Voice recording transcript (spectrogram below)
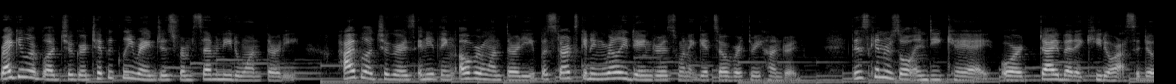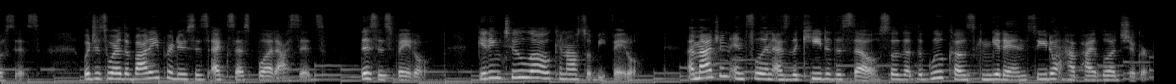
Regular blood sugar typically ranges from 70 to 130. High blood sugar is anything over 130, but starts getting really dangerous when it gets over 300. This can result in DKA, or diabetic ketoacidosis which is where the body produces excess blood acids. This is fatal. Getting too low can also be fatal. Imagine insulin as the key to the cell so that the glucose can get in so you don't have high blood sugar.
